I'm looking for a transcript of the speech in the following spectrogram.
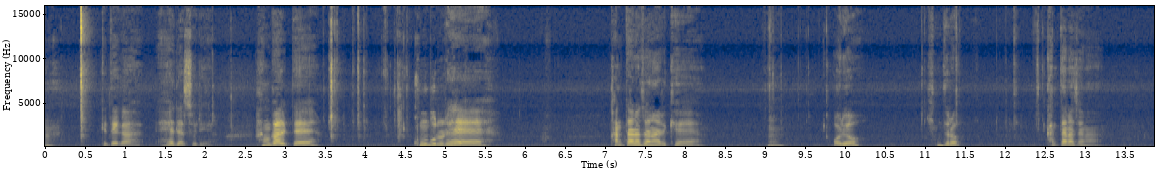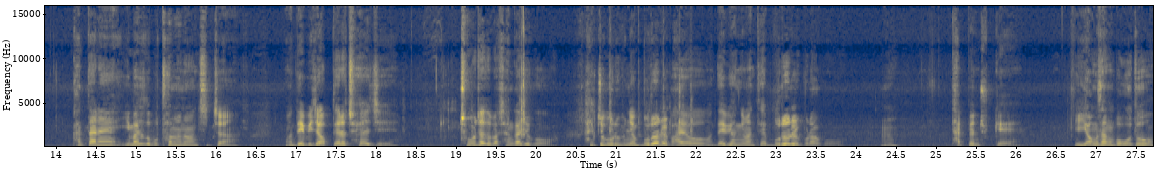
응. 그게 내가 해야 될 소리예요. 한가할 때 공부를 해. 간단하잖아 이렇게. 응? 어려워? 힘들어? 간단하잖아. 간단해. 이마저도 못하면은 진짜 어, 내비 작업 때려 쳐야지. 초보자도 마찬가지고 할 줄 모르면요 물어를 봐요. 내비 형님한테 물어를 보라고. 응? 답변 줄게. 이 영상 보고도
